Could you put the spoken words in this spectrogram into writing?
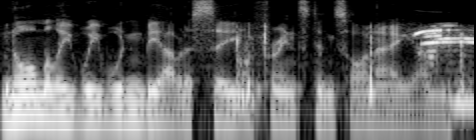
normally we wouldn't be able to see. For instance, on a um,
